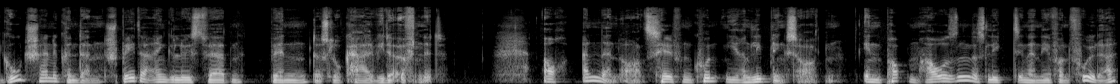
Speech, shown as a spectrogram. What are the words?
Gutscheine können dann später eingelöst werden, wenn das Lokal wieder öffnet. Auch andernorts helfen Kunden ihren Lieblingsorten. In Poppenhausen, das liegt in der Nähe von Fulda,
